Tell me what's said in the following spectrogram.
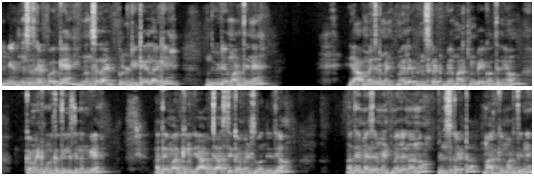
ನಿಮಗೆ ಪ್ರಿನ್ಸಸ್ ಕಟ್ ಬಗ್ಗೆ ಇನ್ನೊಂದ್ಸಲ ಫುಲ್ ಡೀಟೇಲ್ ಆಗಿ ಒಂದು ವಿಡಿಯೋ ಮಾಡ್ತೀನಿ. ಯಾವ ಮೆಜರ್ಮೆಂಟ್ ಮೇಲೆ ಪ್ರಿನ್ಸ್ ಕಟ್ ಮಾರ್ಕಿಂಗ್ ಬೇಕು ಅಂತ ನೀವು ಕಮೆಂಟ್ ಮೂಲಕ ತಿಳಿಸಿ ನನಗೆ. ಅದೇ ಮಾರ್ಕಿಂಗ್ ಯಾರು ಜಾಸ್ತಿ ಕಮೆಂಟ್ಸ್ ಬಂದಿದೆಯೋ, ಅದೇ ಮೆಜರ್ಮೆಂಟ್ ಮೇಲೆ ನಾನು ಪ್ರಿನ್ಸ್ ಕಟ್ ಮಾರ್ಕಿಂಗ್ ಮಾಡ್ತೀನಿ.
